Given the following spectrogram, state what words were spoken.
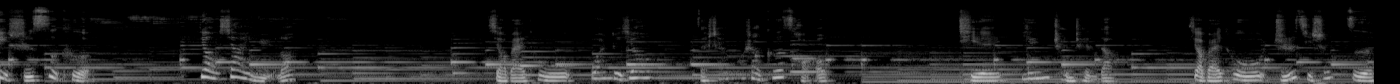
第十四课，要下雨了。小白兔弯着腰在山坡上割草，天阴沉沉的。小白兔直起身子，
